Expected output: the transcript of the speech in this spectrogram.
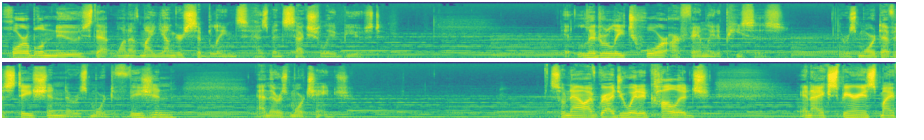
horrible news that one of my younger siblings has been sexually abused. It literally tore our family to pieces. There was more devastation, there was more division, and there was more change. So now I've graduated college and I experienced my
